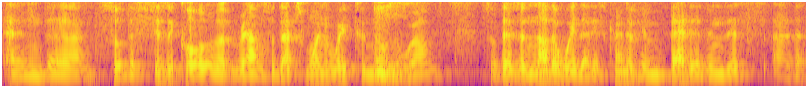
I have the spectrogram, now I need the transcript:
And uh, so the physical realm, so that's one way to know the world. So there's another way that is kind of embedded in this uh, that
